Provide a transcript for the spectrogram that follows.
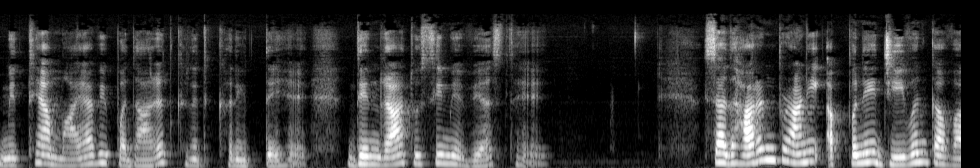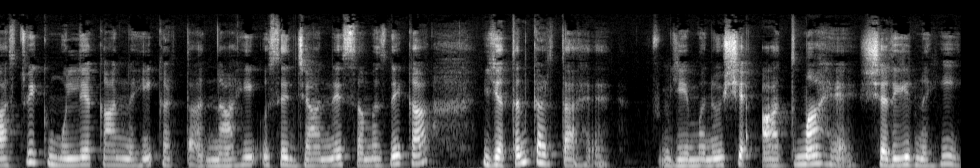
मिथ्या मायावी पदार्थ खरीद, खरीदते हैं। दिन रात उसी में व्यस्त हैं। साधारण प्राणी अपने जीवन का वास्तविक मूल्यांकन नहीं करता, ना ही उसे जानने, समझने का यत्न करता है। ये मनुष्य आत्मा है, शरीर नहीं,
